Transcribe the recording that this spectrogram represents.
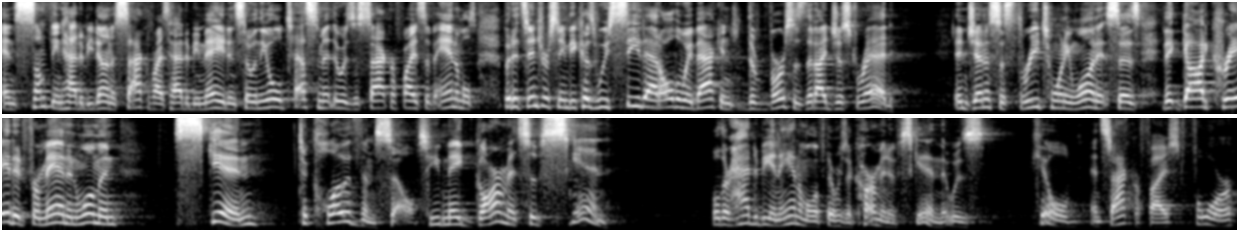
And something had to be done, a sacrifice had to be made. And so in the Old Testament, there was a sacrifice of animals. But it's interesting because we see that all the way back in the verses that I just read. In Genesis 3:21, it says that God created for man and woman skin to clothe themselves. He made garments of skin. Well, there had to be an animal if there was a garment of skin that was killed and sacrificed for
